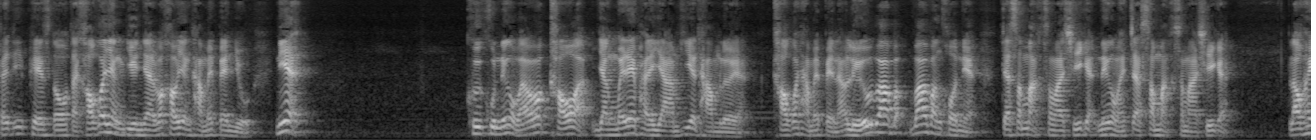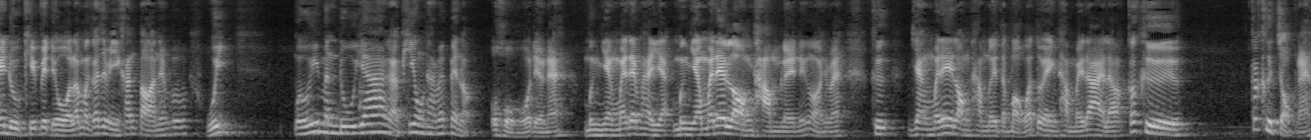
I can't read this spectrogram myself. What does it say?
ไปที่ Play Store แต่เขาก็ยังยืนยันว่าเขายังทำไม่เป็นอยู่ เนี่ยคือคุณนึกออกไหมว่าเขาอะยังไม่ได้พยายามที่จะทำเลยอะเขาก็ทำไม่เป็นแล้ว หรือว่าว่าบางคนเนี่ยจะสมัครสมาชิกอะนึกออกไหมจะสมัครสมาชิกอะเราให้ดูคลิปวิดีโอแล้วมันก็จะมีขั้นตอนเนี่ยอุ้ยอุ้ยมันดูยากอะพี่คงทำไม่เป็นหรอกโอ้โหเดี๋ยวนะ มึงยังไม่ได้พยายามมึงยังไม่ได้ลองทำเลยนึกออกใช่ไหมคือยังไม่ได้ลองทำเลยแต่บอกว่าตัวเองทำไม่ได้แล้ว ก็คือ ก็คือจบนะ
